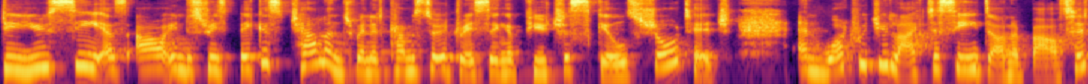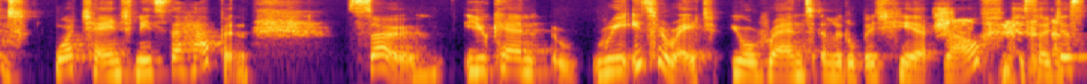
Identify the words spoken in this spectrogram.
do you see as our industry's biggest challenge when it comes to addressing a future skills shortage? And what would you like to see done about it? What change needs to happen? So you can reiterate your rant a little bit here, Ralph. so just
